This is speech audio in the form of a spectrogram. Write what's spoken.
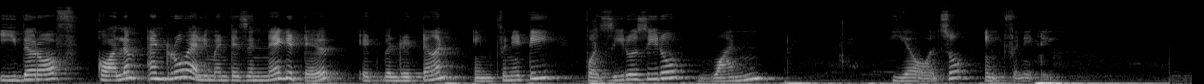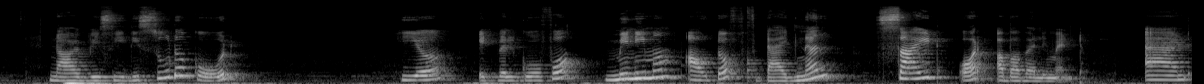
Either of column and row element is in negative, it will return infinity for 0, 0, 1, here also infinity. Now if we see the pseudocode, here it will go for minimum out of diagonal, side or above element. And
